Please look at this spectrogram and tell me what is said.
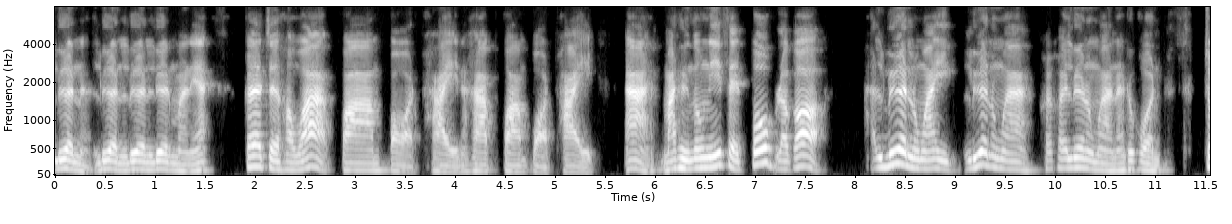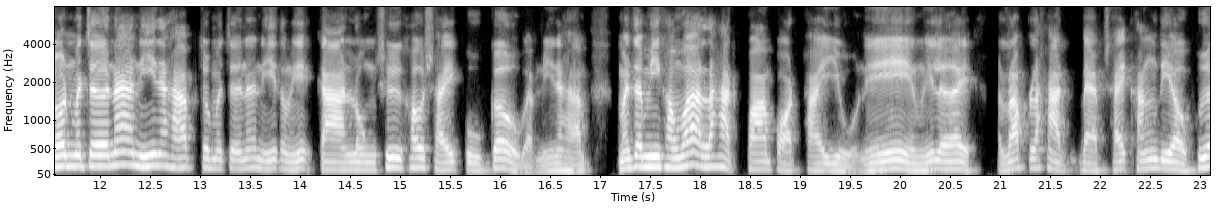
เลื่อนอะเลื่อนเลื่อนเลื่อนมาเนี้ย ก็จะเจอคำว่าความปลอดภัยนะครับ ความปลอดภัย อ่ามาถึงตรงนี้เสร็จปุ๊บ แล้วก็ เลื่อนลงมาอีกเลื่อนลงมา ค่อยๆ เลื่อนลงมานะทุกคน จนมาเจอหน้านี้นะครับ จนมาเจอหน้านี้ตรงนี้การลงชื่อเข้าใช้ Google แบบนี้นะครับ มันจะมีคำว่ารหัสความปลอดภัยอยู่นี่ตรงนี้เลย รับรหัสแบบใช้ครั้งเดียว เพื่อ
